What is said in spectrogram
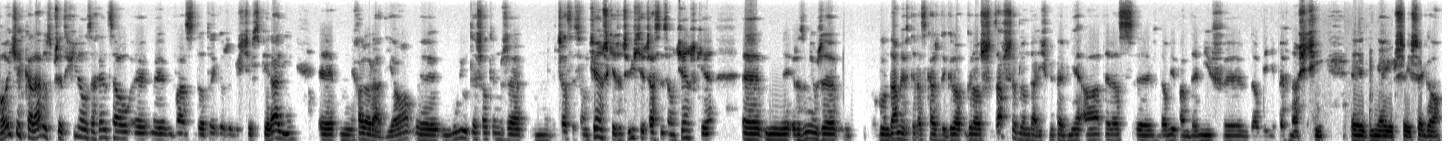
Wojciech Kalarus przed chwilą zachęcał Was do tego, żebyście wspierali Halo Radio. Mówił też o tym, że czasy są ciężkie. Rzeczywiście czasy są ciężkie. Rozumiem, że oglądamy teraz każdy grosz, zawsze oglądaliśmy pewnie, a teraz y, w dobie pandemii, w, w dobie niepewności y, dnia jutrzejszego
